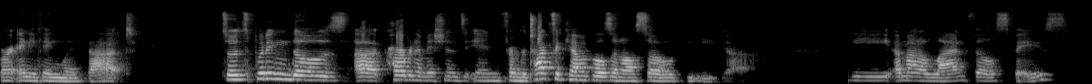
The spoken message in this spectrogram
or anything like that. So it's putting those uh, carbon emissions in from the toxic chemicals and also the uh, the amount of landfill space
